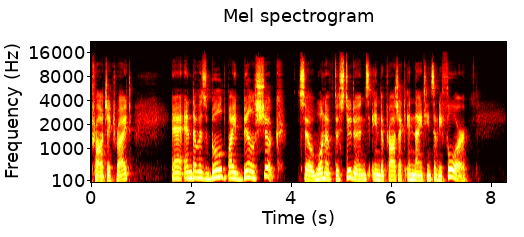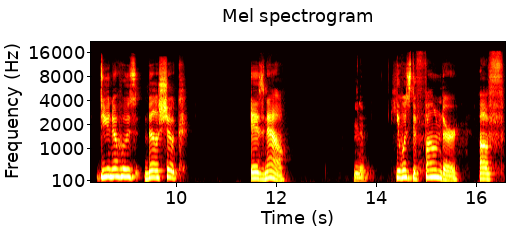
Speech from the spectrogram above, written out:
project, right? And that was built by Bill Shook, so one of the students in the project in 1974. Do you know who's Bill Shook is now? No. He was the founder of.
